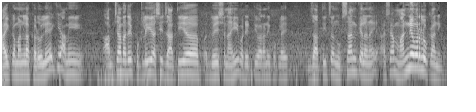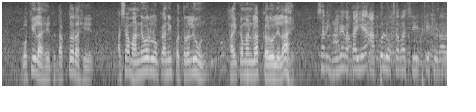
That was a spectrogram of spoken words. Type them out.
हायकमांडला कळवली आहे की आम्ही आमच्यामध्ये कुठलीही अशी जातीय द्वेष नाही वडेट्टीवारांनी कुठल्याही जातीचं नुकसान केलं नाही. अशा मान्यवर लोकांनी वकील आहेत डॉक्टर आहेत अशा मान्यवर लोकांनी पत्र लिहून हायकमांडला कळवलेलं आहे. सर इनमें बताइए आपको लोकसभा सीट के चुनाव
